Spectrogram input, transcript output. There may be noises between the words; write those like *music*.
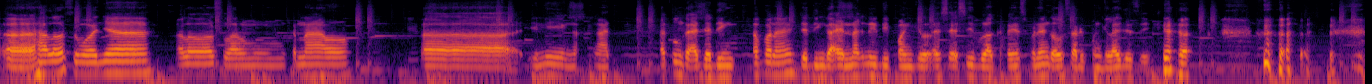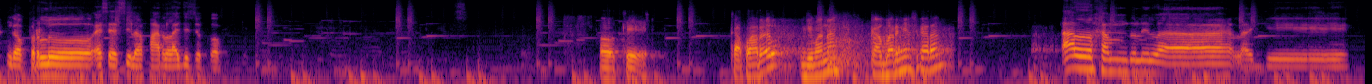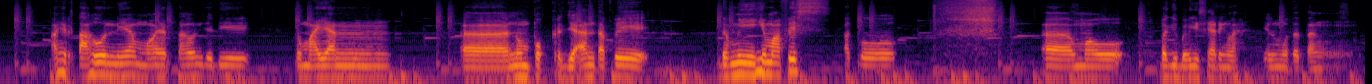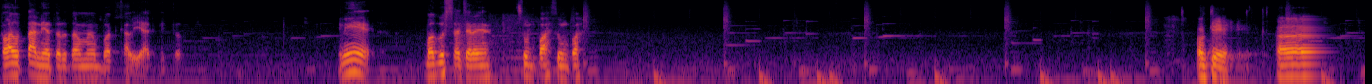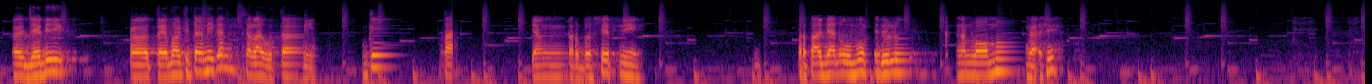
Uh, halo semuanya. Halo, salam kenal. Uh, ini nggak aku nggak jadi apa namanya jadi nggak enak nih dipanggil SSI belakangnya. Sebenarnya nggak usah dipanggil aja sih. *laughs* Nggak perlu SSI lah Farel aja cukup. Oke. Kak Farel gimana kabarnya sekarang? Alhamdulillah lagi akhir tahun ya mau akhir tahun jadi lumayan uh, numpuk kerjaan tapi demi Himafis aku uh, mau bagi-bagi sharing lah ilmu tentang kelautan ya terutama buat kalian gitu. Ini bagus acaranya, sumpah sumpah. Oke, okay. uh, eh, uh, jadi uh, tema kita ini kan kelautan nih. Mungkin yang terbesit nih. Pertanyaan umum dulu, kangen lomo nggak sih?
